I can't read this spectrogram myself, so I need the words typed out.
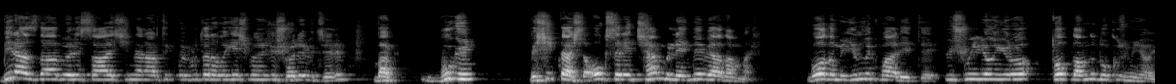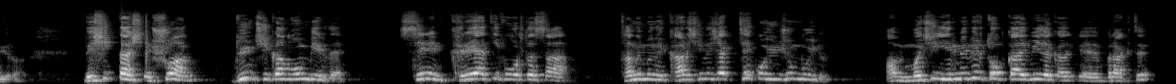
biraz daha böyle saha içinden artık öbür tarafa geçmeden önce şöyle bitirelim. Bak bugün Beşiktaş'ta Oxlade Chamberlain diye bir adam var. Bu adamın yıllık maliyeti 3 milyon euro, toplamda 9 milyon euro. Beşiktaş'ta şu an dün çıkan 11'de senin kreatif orta saha tanımını karşılayacak tek oyuncun buydu. Abi maçı 21 top kaybıyla ka- e, bıraktı.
